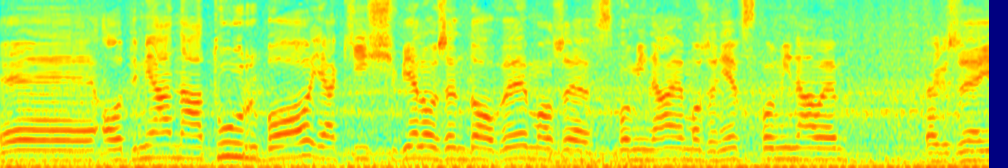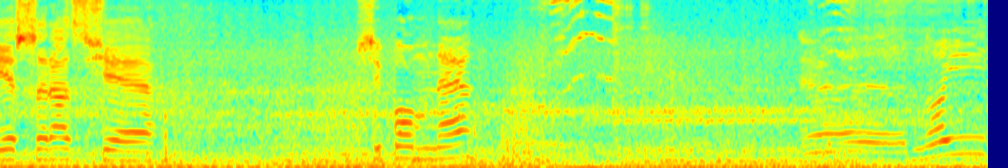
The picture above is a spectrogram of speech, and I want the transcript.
E, odmiana turbo, jakiś wielorzędowy. Może wspominałem, może nie wspominałem. Także jeszcze raz się przypomnę. E, No i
